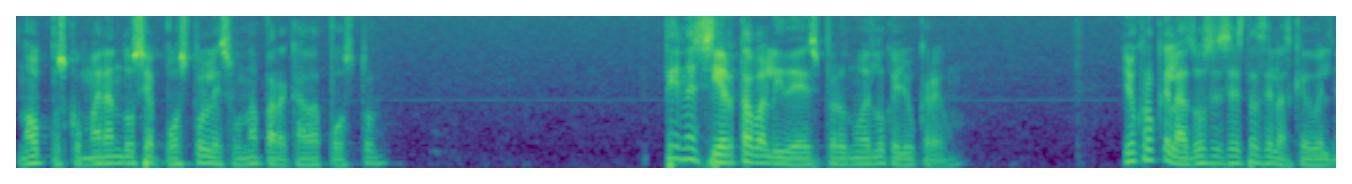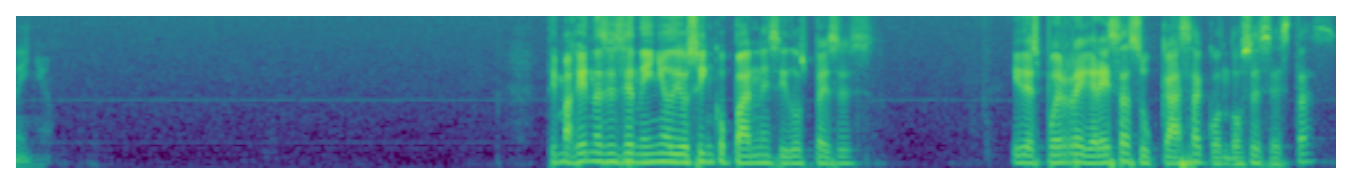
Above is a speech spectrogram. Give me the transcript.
no, pues como eran doce apóstoles, una para cada apóstol tiene cierta validez, pero no es lo que yo creo. Yo creo que las dos es estas se las quedó el niño. ¿Te imaginas ese niño dio cinco panes y dos peces y después regresa a su casa con doce cestas?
